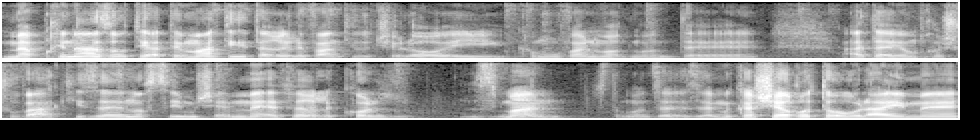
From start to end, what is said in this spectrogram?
מהבחינה הזאת התמטית, הרלוונטיות שלו היא כמובן מאוד מאוד אה, עד היום חשובה, כי זה נושאים שהם מעבר לכל זמן. זאת אומרת, זה, זה מקשר אותו אולי עם... אה,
